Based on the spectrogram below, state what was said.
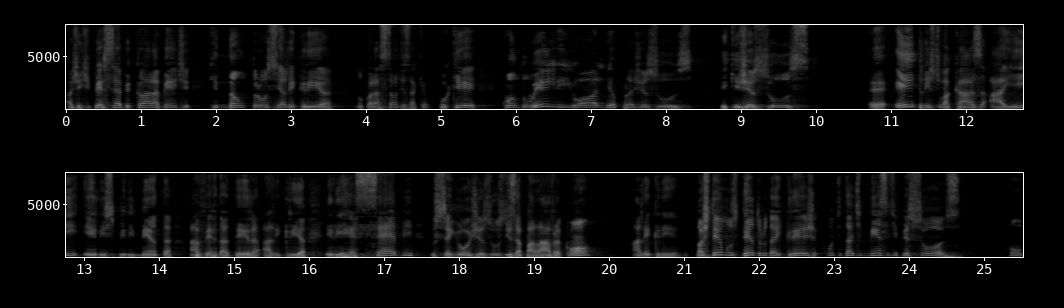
a gente percebe claramente que não trouxe alegria no coração de Zaqueu. Porque quando ele olha para Jesus e que Jesus é, entra em sua casa, aí ele experimenta a verdadeira alegria. Ele recebe o Senhor Jesus, diz a palavra, com alegria. Nós temos dentro da igreja quantidade imensa de pessoas com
